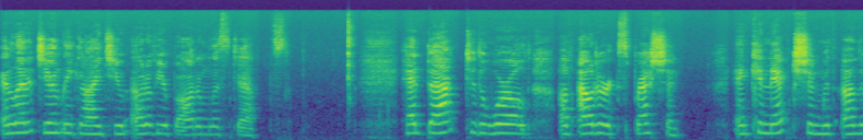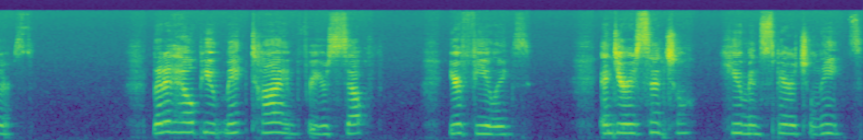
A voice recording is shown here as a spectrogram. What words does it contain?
and let it gently guide you out of your bottomless depths Head back to the world of outer expression and connection with others. Let it help you make time for yourself, your feelings, and your essential human spiritual needs.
